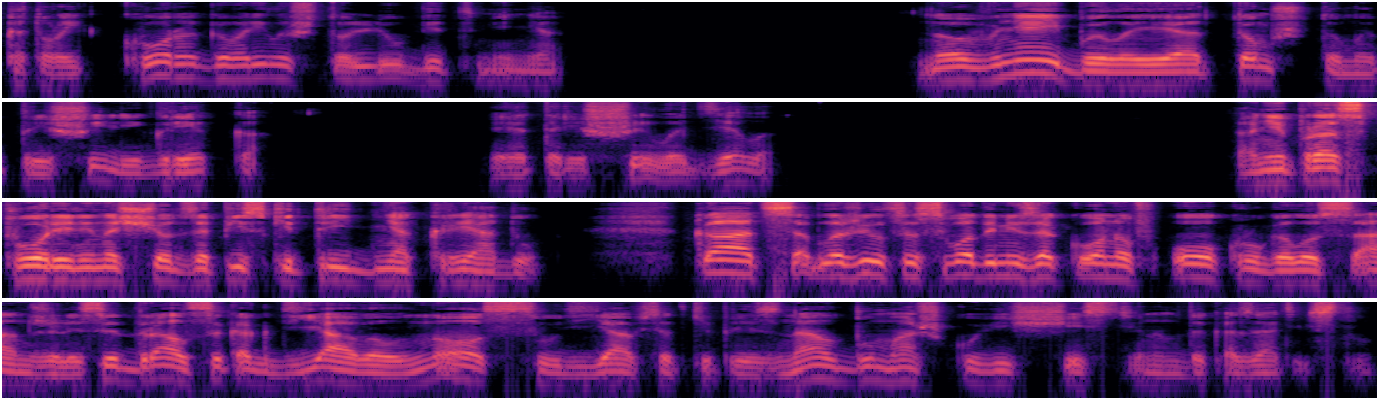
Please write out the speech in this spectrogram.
которой Кора говорила, что любит меня. Но в ней было и о том, что мы пришили грека. Это решило дело. Они проспорили насчет записки три дня кряду. Кац обложился сводами законов округа Лос-Анджелес и дрался как дьявол, но судья все-таки признал бумажку вещественным доказательством.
